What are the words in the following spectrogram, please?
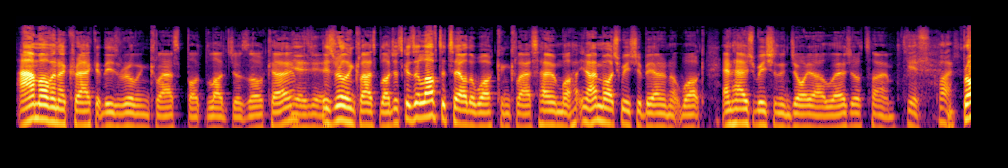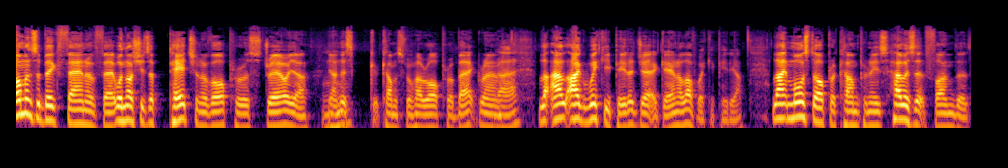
I'm having a crack at these ruling class bludgers, okay? Yes, yes. These ruling class bludgers, because they love to tell the working class how much, you know, how much we should be earning at work and how we should enjoy our leisure time. Yes, quite. Bronwyn's a big fan of, uh, well, no, she's a patron of Opera Australia. You know, and this c- comes from her opera background. Right. I, like Wikipedia, jet again, I love Wikipedia. Like most opera companies, how is it funded?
